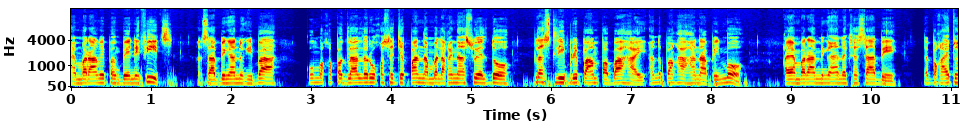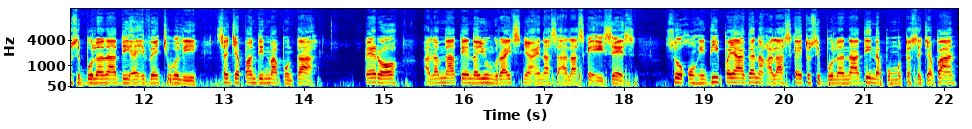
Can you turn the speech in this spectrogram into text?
ay marami pang benefits. Ang sabi nga nung iba, kung makapaglalaro ka sa Japan na malaki na sweldo plus libre pa ang pabahay, ano pang hahanapin mo? Kaya marami nga nagsasabi na baka ito si Bulanadi ay eventually sa Japan din mapunta. Pero alam natin na yung rights niya ay nasa Alaska Aces. So kung hindi payagan ng Alaska ito si Bulanadi na pumunta sa Japan,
